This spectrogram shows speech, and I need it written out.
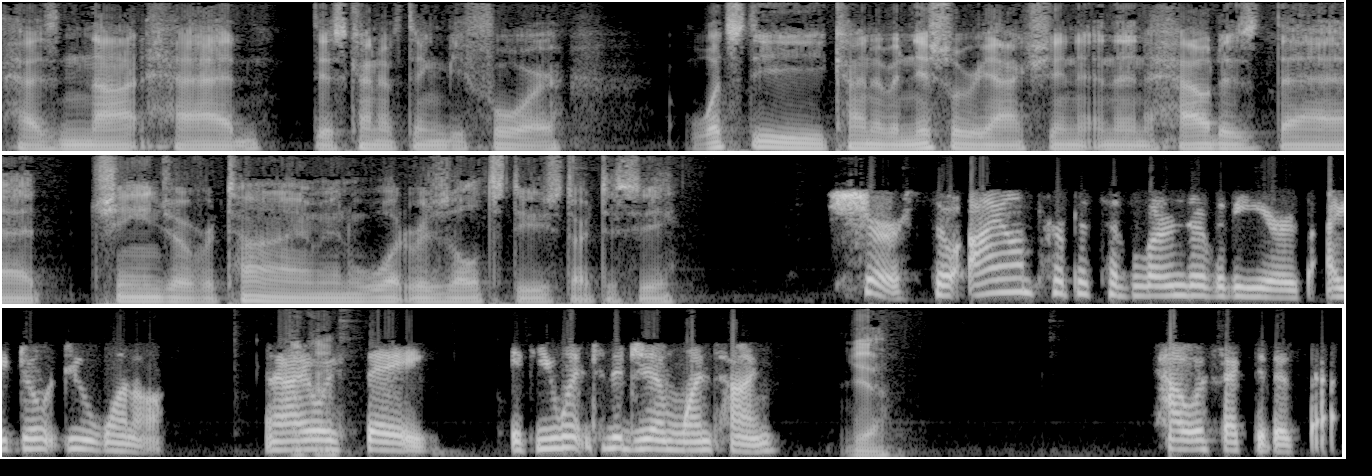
has not had this kind of thing before? What's the kind of initial reaction and then how does that change over time and what results do you start to see? Sure. So i on purpose have learned over the years i don't do one off and i okay. always say if you went to the gym one time yeah how effective is that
